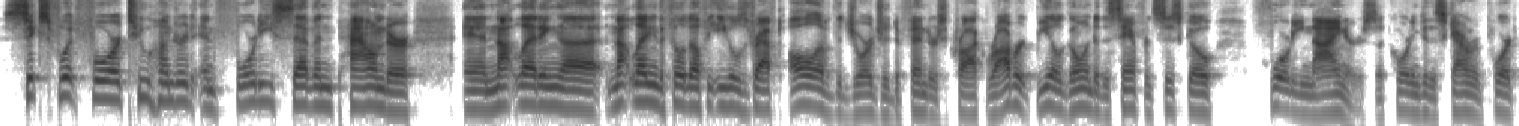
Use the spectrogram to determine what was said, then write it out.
Six foot four, 247 pounder and not letting uh not letting the Philadelphia Eagles draft all of the Georgia defenders croc Robert Beal going to the San Francisco 49ers according to the scouting report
